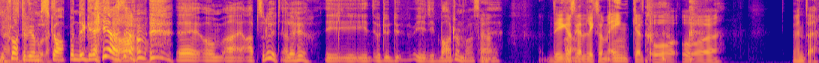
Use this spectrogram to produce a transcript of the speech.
Nu pratar vi om skapande grejer. Alltså, eh, om, absolut, eller hur? I, i, i, i ditt badrum. Va? Så, Ja. Det är ganska Ja. liksom enkelt att, och, jag vet inte,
